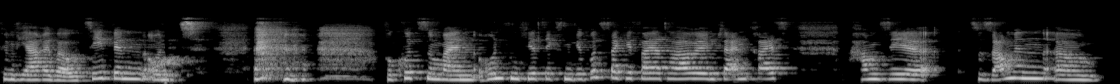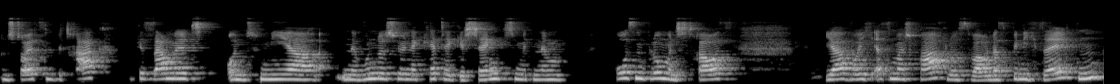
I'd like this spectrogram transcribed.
fünf Jahre bei OC bin und vor kurzem meinen runden 40. Geburtstag gefeiert habe im kleinen Kreis, haben sie zusammen ähm, einen stolzen Betrag gesammelt und mir eine wunderschöne Kette geschenkt mit einem großen Blumenstrauß. Ja, wo ich erstmal sprachlos war und das bin ich selten,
